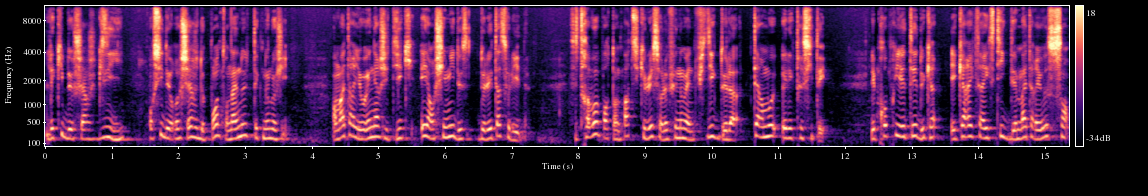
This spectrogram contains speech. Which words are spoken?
l'équipe de recherche XII poursuit des recherches de pointe en nanotechnologie, en matériaux énergétiques et en chimie de, de l'état solide. Ces travaux portent en particulier sur le phénomène physique de la thermoélectricité, les propriétés de et caractéristiques des matériaux sen-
